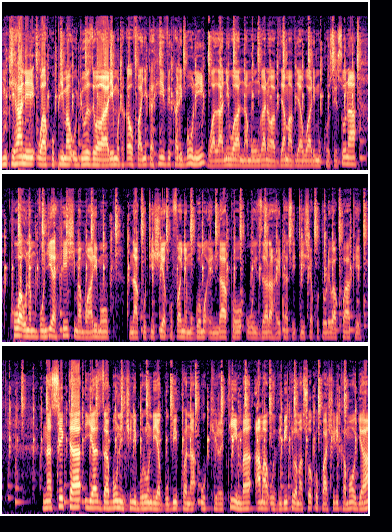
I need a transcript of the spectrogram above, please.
Mtihani wa kupima ujuzi wa walimu utakaofanyika hivi karibuni walaniwa na muungano wa vyama vya walimu kusisuna kuwa unamvunjia heshima mwalimu na kutishia kufanya mgomo endapo wizara haitasitisha kutolewa kwake. Na sekta ya zabuni nchini Burundi ya gubikwa na ukiritimba ama udhibiti wa masoko kwa shirika moja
